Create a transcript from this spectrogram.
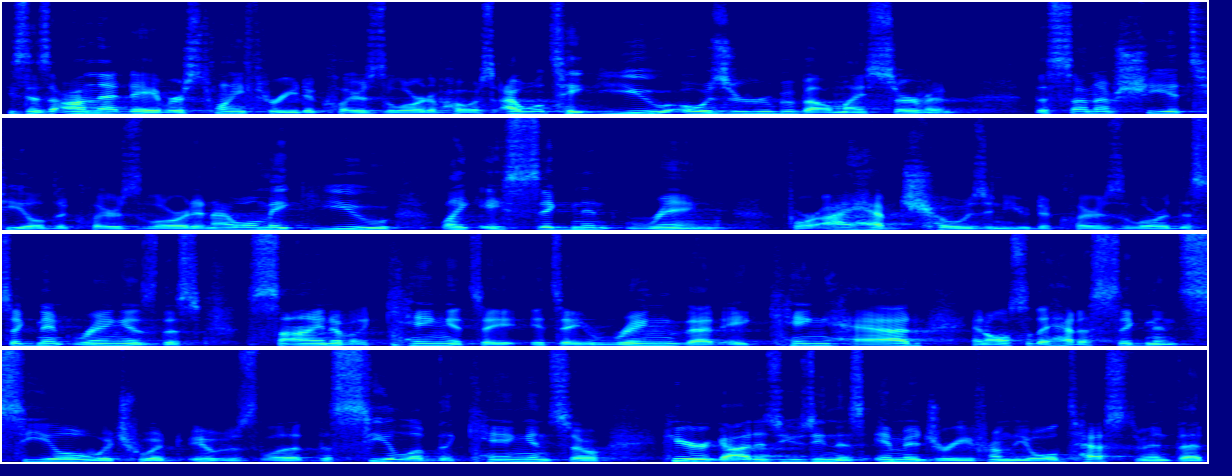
He says, On that day, verse 23 declares the Lord of hosts, I will take you, O Zerubbabel, my servant, the son of Shealtiel, declares the Lord, and I will make you like a signet ring, for I have chosen you, declares the Lord. The signet ring is this sign of a king. It's a, it's a ring that a king had, and also they had a signet seal, which would, it was the seal of the king. And so here God is using this imagery from the Old Testament that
